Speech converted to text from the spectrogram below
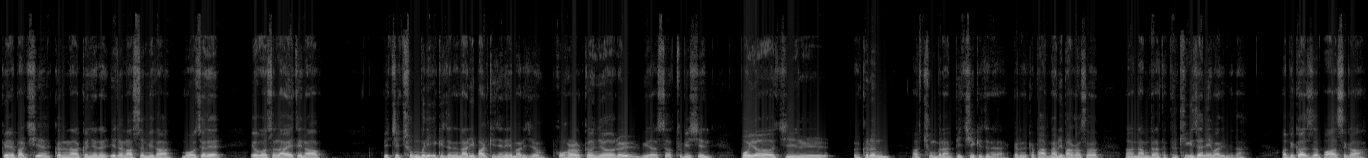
그의 발치에 그러나 그녀는 일어났습니다. 모전에 it was light enough 빛이 충분히 있기 전에 날이 밝기 전에 이 말이죠. her 그녀를 위해서 seen 보여질 그런 어, 충분한 빛이 있기 전에 그러니까 바- 날이 밝아서 어, 남들한테 들키기 전에 이 말입니다. 어, because 보아스가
